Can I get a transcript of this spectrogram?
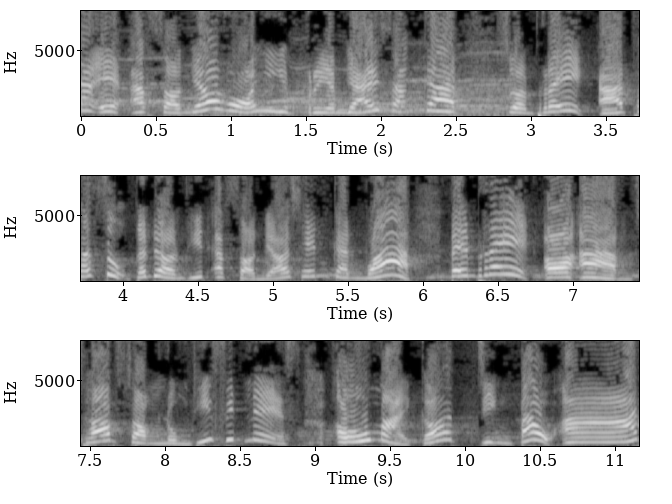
นางเอกอักษรย่อหอหีบเตรียมย้ายสังกัด ส่วนพระเอกอาร์ตพระสุก็โดนพิษอักษรย่อเช่นกันว่า เป็นพระเอกออ่างชอบส่องหนุ่มที่ฟิตเนส โอ้ my god จริงเป้าอาร์ต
